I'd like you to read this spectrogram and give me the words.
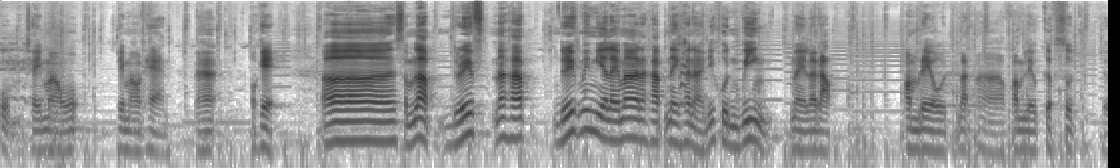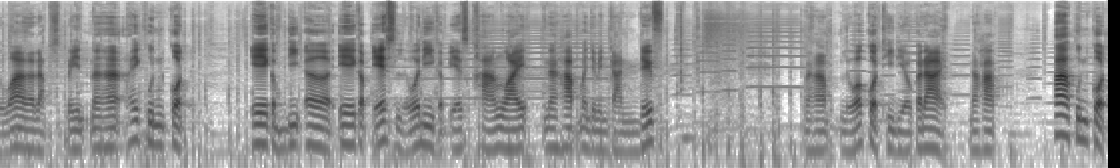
ปุ่มใช้เมาส์ใช้เมาส์แทนนะฮะ โอเคเอ่อสำหรับ drift นะครับ drift ไม่มีอะไรมากนะครับ ในขณะที่คุณวิ่งในระดับความเร็วความเร็วเกือบสุด หรือว่าระดับสปรินต์นะฮะ ให้คุณกด A กับ D เอ่อ A กับ S หรือว่า D กับ S ค้างไว้นะครับ มันจะเป็นการ drift นะครับ หรือว่ากดทีเดียวก็ได้นะครับ ถ้าคุณกด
